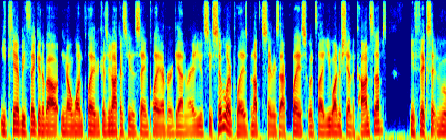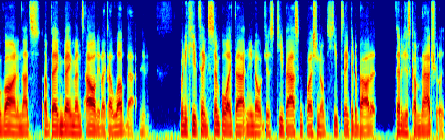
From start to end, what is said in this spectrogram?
you can't be thinking about you know one play because you're not going to see the same play ever again, right? You see similar plays, but not the same exact play. So it's like you understand the concepts, you fix it and move on, and that's a bang bang mentality. Like I love that. When you keep things simple like that and you don't just keep asking questions, you don't keep thinking about it, then it just comes naturally.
